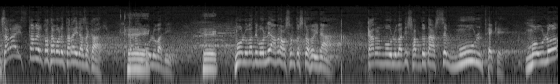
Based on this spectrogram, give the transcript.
যারা ইসলামের কথা বলে তারাই রাজাকার। মৌলবাদী। মৌলবাদী বললে আমরা অসন্তুষ্ট হই না। কারণ মৌলবাদী শব্দটা আসছে মূল থেকে। মৌল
